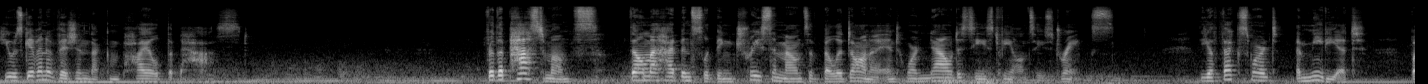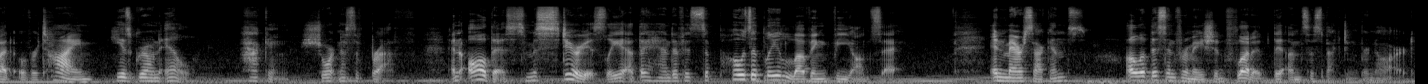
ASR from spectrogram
he was given a vision that compiled the past. For the past months, Thelma had been slipping trace amounts of belladonna into her now deceased fiance's drinks. The effects weren't immediate, but over time, he has grown ill, hacking, shortness of breath, and all this mysteriously at the hand of his supposedly loving fiancée. In mere seconds, all of this information flooded the unsuspecting Bernard.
